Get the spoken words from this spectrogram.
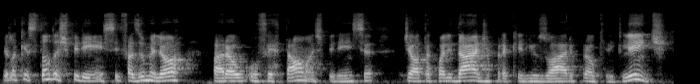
pela questão da experiência e fazer o melhor para ofertar uma experiência de alta qualidade para aquele usuário, para aquele cliente.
